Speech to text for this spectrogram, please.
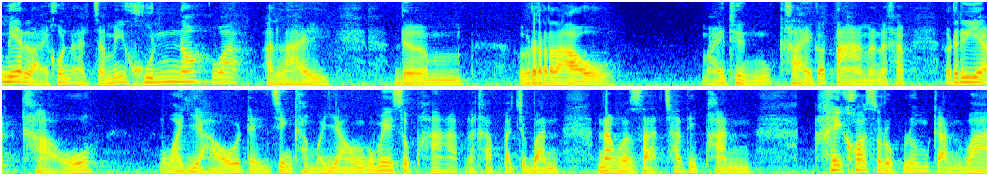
เมียนหลายคนอาจจะไม่คุ้นเนาะว่าอะไรเดิมเราหมายถึงใครก็ตามนะครับ เรียกเขาว่าเย้าแต่จริงๆคำว่าเย้าก็ไม่สุภาพนะครับ ปัจจุบันนักประวัติศาสตร์ชาติพันธุ์ ให้ข้อสรุปร่วมกันว่า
